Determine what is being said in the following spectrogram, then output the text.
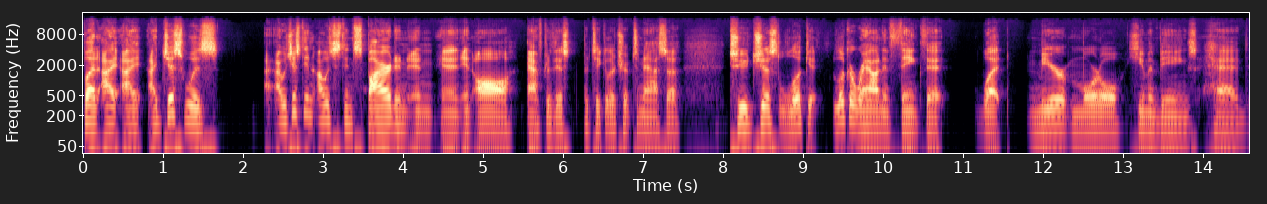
But I, I, I just was, I was just in, I was just inspired and, and, and in awe after this particular trip to NASA to just look at, look around and think that what mere mortal human beings had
